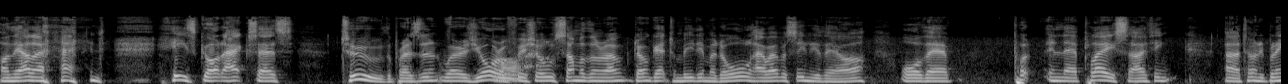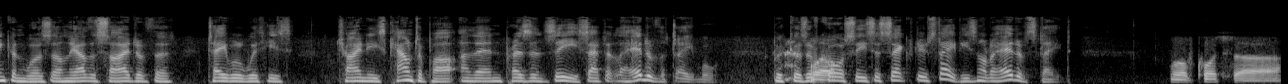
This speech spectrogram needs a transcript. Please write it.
on the other hand, he's got access to the president, whereas your oh. officials, some of them don't, don't get to meet him at all, however senior they are, or they're put in their place. I think uh, Tony Blinken was on the other side of the table with his Chinese counterpart, and then President Xi sat at the head of the table because, of well, course, he's a Secretary of State. He's not a head of state. Well, of course, uh,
